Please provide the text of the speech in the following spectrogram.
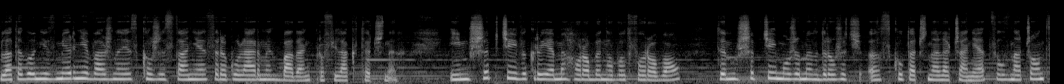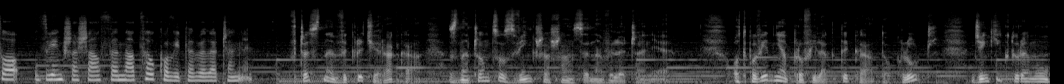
dlatego niezmiernie ważne jest korzystanie z regularnych badań profilaktycznych. Im szybciej wykryjemy chorobę nowotworową, tym szybciej możemy wdrożyć e, skuteczne leczenie, co znacząco zwiększa szanse na całkowite wyleczenie. Wczesne wykrycie raka znacząco zwiększa szanse na wyleczenie. Odpowiednia profilaktyka to klucz, dzięki któremu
